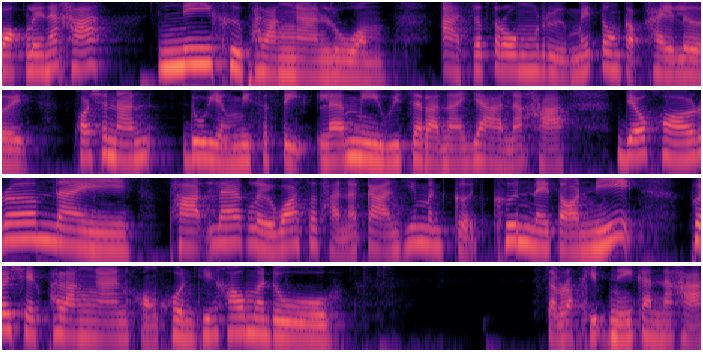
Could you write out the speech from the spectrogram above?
บอกเลยนะคะ นี่คือพลังงานรวม อาจจะตรงหรือไม่ตรงกับใครเลย เพราะฉะนั้นดูอย่างมีสติและมีวิจารณญาณนะคะ เดี๋ยวขอเริ่มในพาร์ทแรกเลยว่าสถานการณ์ที่มันเกิดขึ้นในตอนนี้ เพื่อเช็คพลังงานของคนที่เข้ามาดูสำหรับคลิปนี้กันนะคะ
